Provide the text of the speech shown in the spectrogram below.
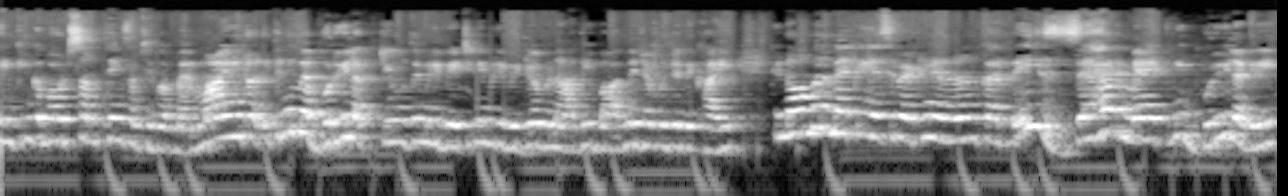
thinking about something something on my mind और इतनी मैं बुरी लगती हूँ तो मेरी बेटी ने मेरी वीडियो बना दी बाद में जब मुझे दिखाई कि नॉर्मल मैं कहीं ऐसे बैठी रन कर रही जहर मैं इतनी बुरी लग रही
